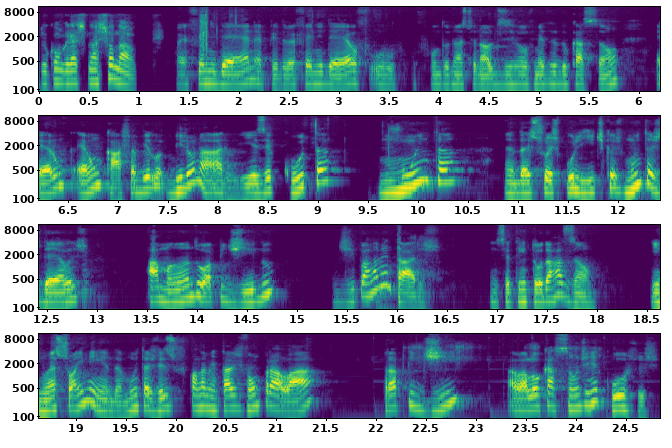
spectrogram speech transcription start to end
do Congresso Nacional. O FNDE, né, Pedro? O FNDE, o, Fundo Nacional de Desenvolvimento da Educação, era um, é um caixa bilionário e executa muita né, das suas políticas, muitas delas, a mando ou a pedido de parlamentares. E você tem toda a razão. E não é só emenda. Muitas vezes os parlamentares vão para lá para pedir a alocação de recursos.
